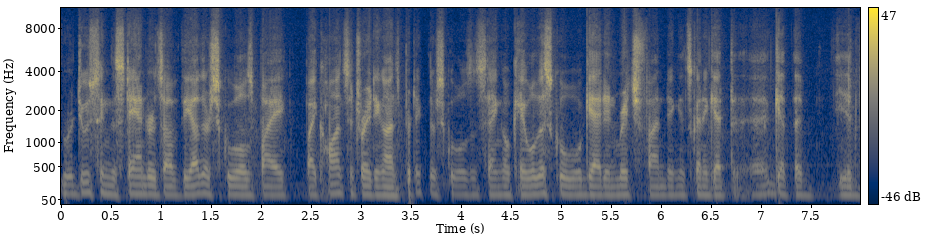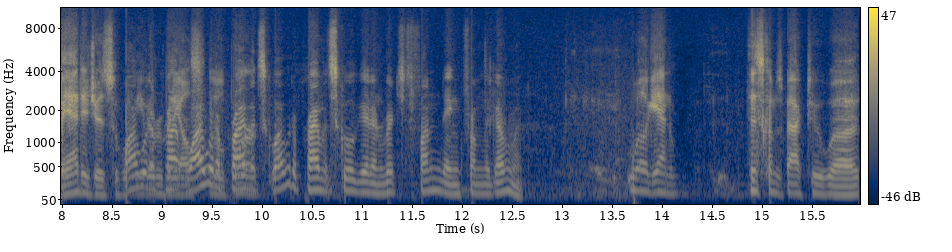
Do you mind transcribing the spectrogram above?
reducing the standards of the other schools by by concentrating on particular schools and saying, okay, well, this school will get enriched funding. It's going to get uh, get the, the advantages of what Why would, a everybody pri- else. why would a private work. sc- why would a private school get enriched funding from the government? Well, again, this comes back to uh,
